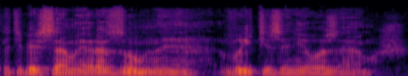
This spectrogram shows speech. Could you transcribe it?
то теперь самое разумное – выйти за него замуж.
